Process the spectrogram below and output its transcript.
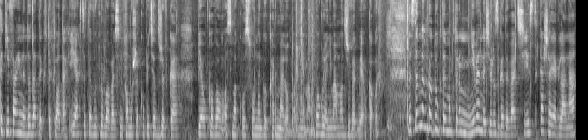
taki fajny dodatek w tych lodach i ja chcę to wypróbować, tylko muszę kupić odżywkę białkową o smaku słonego karmelu, bo nie mam, w ogóle nie mam odżywek białkowych. Następnym produktem, o którym nie będę się rozgadywać, jest kasza jaglana,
